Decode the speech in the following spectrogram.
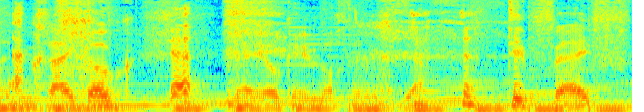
nu ga ik ook. Nee, oké, okay, wacht even. Ja. Tip 5.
